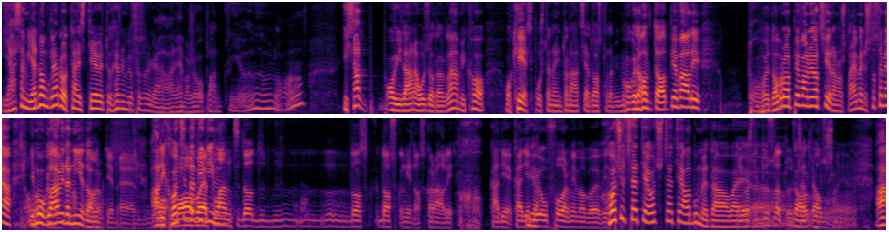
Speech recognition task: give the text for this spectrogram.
Ja sam jednom gledao taj Stairway to Heaven i bio ja, ne može ovo plan. I sad, ovih dana uzeo da gledam i kao, ok, spuštena intonacija dosta da bi mogo da on to otpjeva, ali to je dobro otpjevano i odsvirano. Šta je meni? Što sam ja imao u glavi da nije dobro? Bre, Ali hoću da mogo je vidim- Plant do, dos, dosko, nije doskoro, ali kad je, kad je Ja. bio u formi mogo je vidjeti. Hoću sve te, hoću sve te albume da ovaj Imaš ti tu sva tu da četiri albuma. je. A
